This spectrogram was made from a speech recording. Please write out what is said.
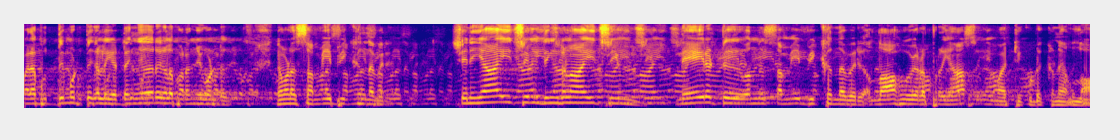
പല ബുദ്ധിമുട്ടുകൾ ഇടങ്ങേറുകൾ പറഞ്ഞുകൊണ്ട് നമ്മളെ സമീപിക്കുന്നവർ. ശനിയാഴ്ചയും തിങ്കളാഴ്ചയും നേരിട്ട് വന്ന് സമീപിക്കുന്നവർ അള്ളാഹുയുടെ പ്രയാസങ്ങൾ മാറ്റി കൊടുക്കണേ അല്ലാ.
